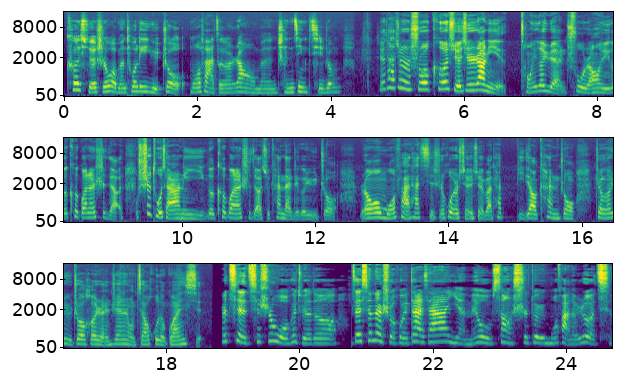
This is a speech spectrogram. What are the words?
科学使我们脱离宇宙，魔法则让我们沉浸其中。其实他就是说，科学其实让你从一个远处，然后一个客观的视角，试图想让你以一个客观的视角去看待这个宇宙。然后魔法它其实或者玄学吧，它比较看重整个宇宙和人之间那种交互的关系。而且，其实我会觉得，在现代社会，大家也没有丧失对于魔法的热情，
